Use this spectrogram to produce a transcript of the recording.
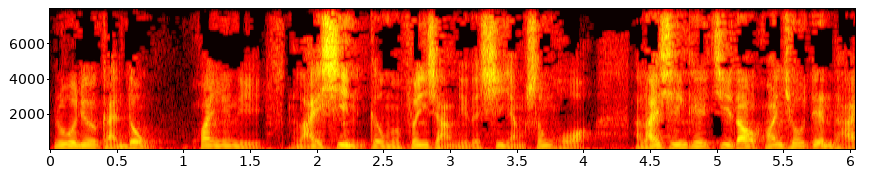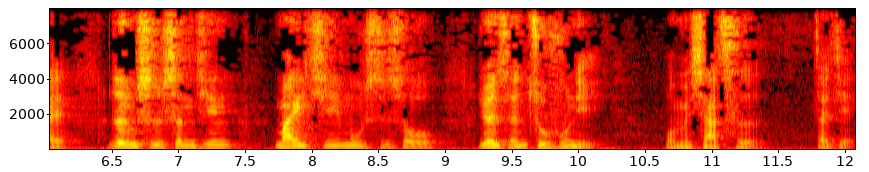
如果你有感动，欢迎你来信跟我们分享你的信仰生活啊。来信可以寄到环球电台认识圣经麦基牧师收，愿神祝福你，我们下次再见。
